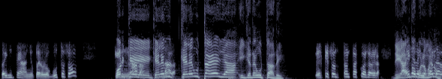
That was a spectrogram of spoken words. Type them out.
20 años, pero los gustos son... que Porque, nada, ¿qué, le, nada. ¿qué le gusta a ella y qué te gusta a ti? Es que son tantas cosas, mira. Diga A algo, por lo menos. la-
